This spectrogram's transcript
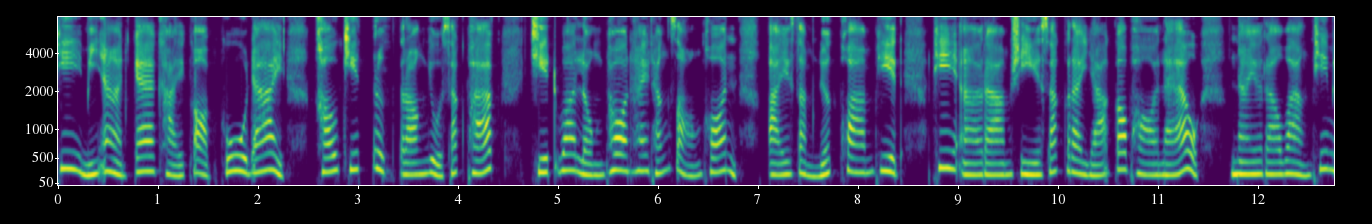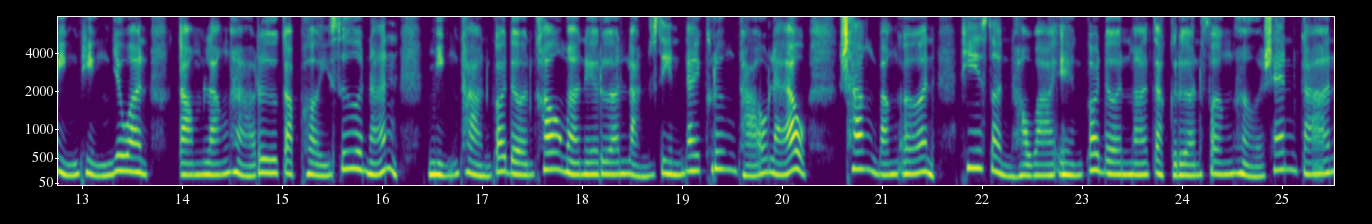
ที่มิอาจแก้ไขกอบกู้ได้ เขาคิดตรึกตรองอยู่สักพัก คิดว่าลงโทษให้ทั้งสองคน ไปสำนึกความผิด ที่อารามชีสักระยะก็พอแล้ว ในระหว่างที่หมิงผิงยวนกำลังหารือกับเผยซื่อนั้น หมิงฐานก็เดินเข้ามาในเรือนหลันซินได้ครึ่งเท้าแล้ว ช่างบังเอิญที่สันฮวาเองก็เดินมาจากเรือนเฟิงเหอเช่นกัน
